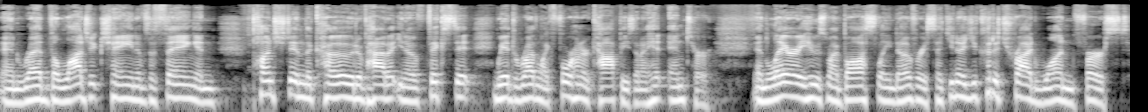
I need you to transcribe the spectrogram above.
and read the logic chain of the thing and punched in the code of how to, you know, fixed it. We had to run like 400 copies and I hit enter. And Larry, who's my boss, leaned over. He said, you know, you could have tried one first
